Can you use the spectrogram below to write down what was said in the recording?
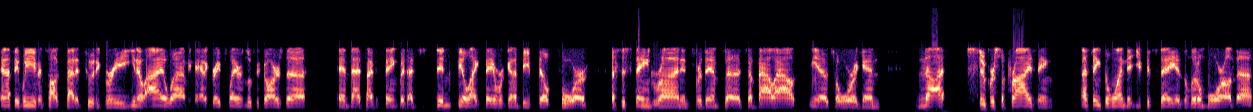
and I think we even talked about it to a degree. You know, Iowa. I mean, they had a great player in Luka Garza and that type of thing, but I just didn't feel like they were going to be built for a sustained run and for them to to bow out. You know, to Oregon, not super surprising. I think the one that you could say is a little more on the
